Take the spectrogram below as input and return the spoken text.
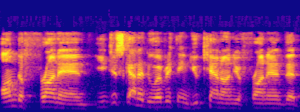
on the front end, you just got to do everything you can on your front end that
